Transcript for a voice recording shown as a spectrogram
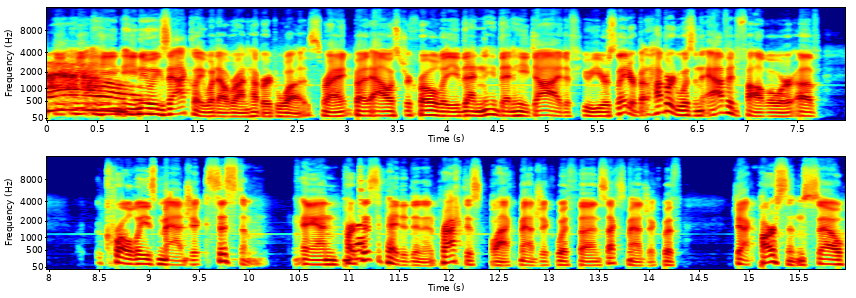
Wow. He, he, he knew exactly what L. Ron Hubbard was, right? But Aleister Crowley, then then he died a few years later. But Hubbard was an avid follower of Crowley's magic system and participated in it, practiced black magic with uh, and sex magic with Jack Parsons. So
